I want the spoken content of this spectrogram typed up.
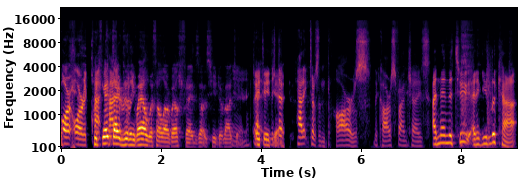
or or which went down really well with all our Welsh friends. That was you'd imagine. Yeah. It did, yeah. Characters in Cars, the Cars franchise, and then the two. And if you look at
